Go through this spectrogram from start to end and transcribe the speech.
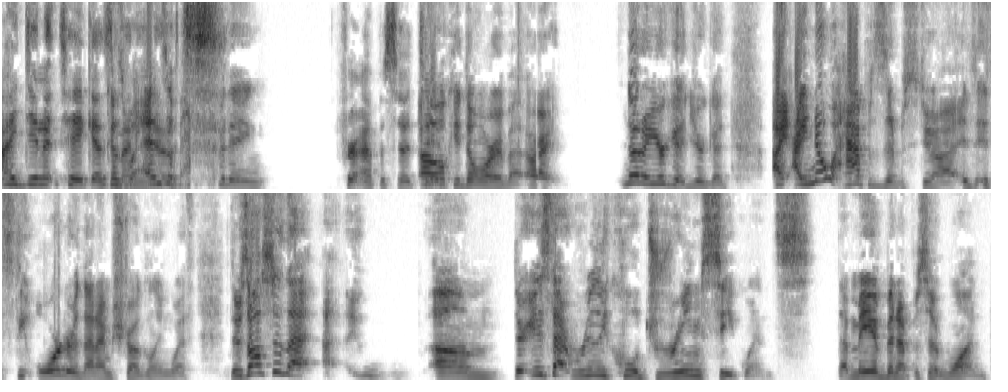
I didn't take as many what ends up happening for episode two. Oh, okay. Don't worry about. It. All right. No, no, you're good. You're good. I, I know what happens in episode two. It's, it's the order that I'm struggling with. There's also that. uh, Um, there is that really cool dream sequence that may have been episode one,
